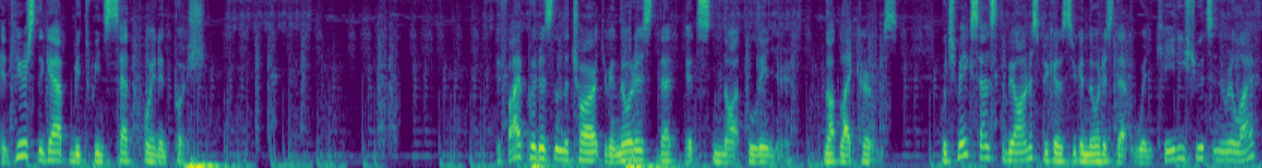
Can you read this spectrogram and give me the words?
And here's the gap between set point and push. If I put this on the chart, you can notice that it's not linear not like Curry's. Which makes sense to be honest because you can notice that when KD shoots in real life,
